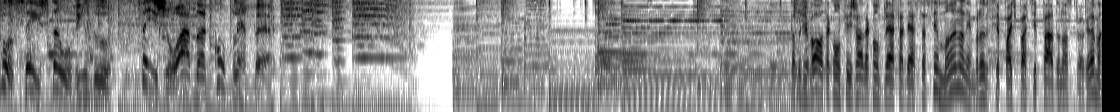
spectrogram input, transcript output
Você está ouvindo Feijoada Completa. Estamos de volta com Feijoada Completa desta semana. Lembrando que você pode participar do nosso programa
